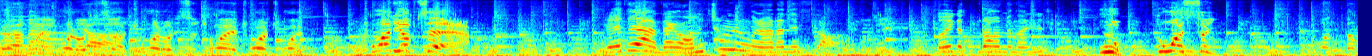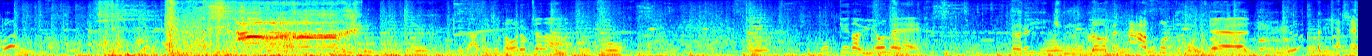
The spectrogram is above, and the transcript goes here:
하는- 총알 야. 어딨어? 총알 어딨어? 총알, 총알, 총알. 총알이 없어. 얘들아 내가 엄청난 걸 알아냈어. 뭐지? 너희가 돌아오면 알려줄게. 오, 또 왔어. 또 왔다고? 이거 나중에 더 어렵잖아 꽃게가 위험해 이중 올라가면 아무것도 못해. 우리 2층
